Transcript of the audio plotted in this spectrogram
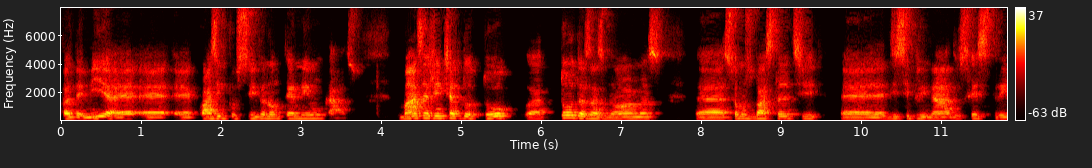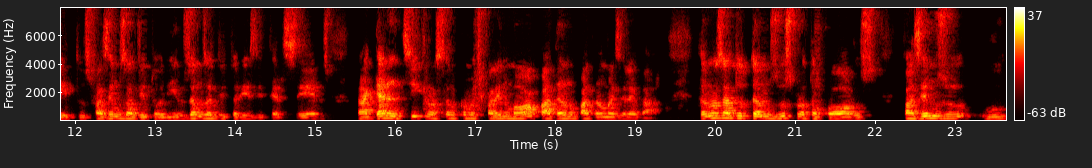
pandemia, é, é, é quase impossível não ter nenhum caso. Mas a gente adotou uh, todas as normas, uh, somos bastante uh, disciplinados, restritos, fazemos auditoria, usamos auditorias de terceiros, para garantir que nós estamos, como eu te falei, no maior padrão, no padrão mais elevado. Então, nós adotamos os protocolos, fazemos o, o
